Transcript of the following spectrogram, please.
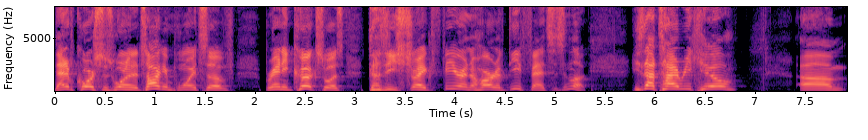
That, of course, was one of the talking points of Brandin Cooks was, does he strike fear in the heart of defenses? And look, he's not Tyreek Hill. Um,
